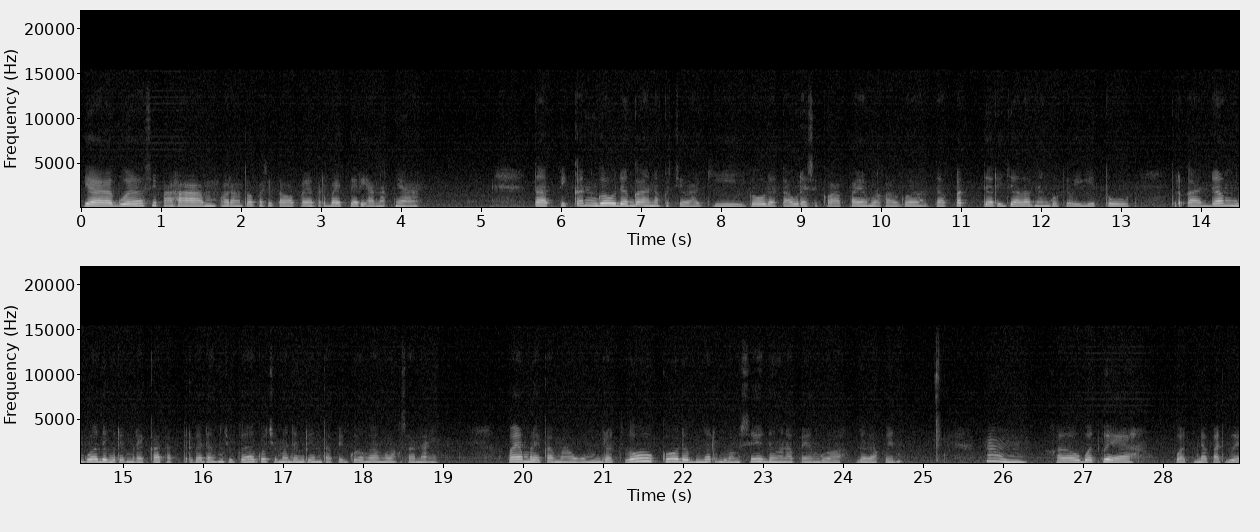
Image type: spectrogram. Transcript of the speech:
Ya, gue sih paham, orang tua pasti tahu apa yang terbaik dari anaknya. Tapi kan gue udah gak anak kecil lagi, gue udah tahu resiko apa yang bakal gue dapet dari jalan yang gue pilih gitu. Terkadang gue dengerin mereka tapi terkadang juga gue cuma dengerin tapi gue nggak ngelaksanain. Apa yang mereka mau? Menurut lo gue udah bener belum sih dengan apa yang gue udah lakuin? Hmm kalau buat gue ya buat pendapat gue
